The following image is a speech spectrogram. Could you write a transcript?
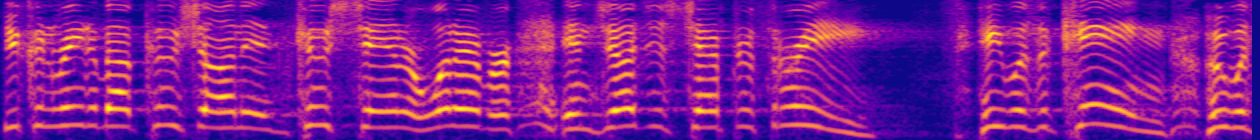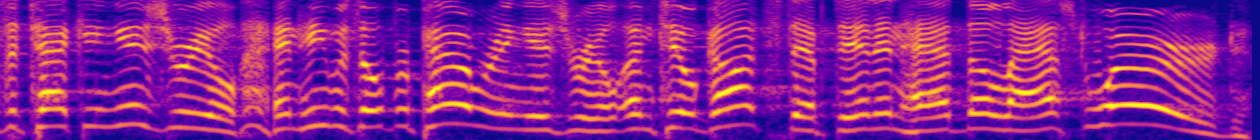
You can read about Cushan, Cushan or whatever in Judges chapter 3. He was a king who was attacking Israel and he was overpowering Israel until God stepped in and had the last word.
